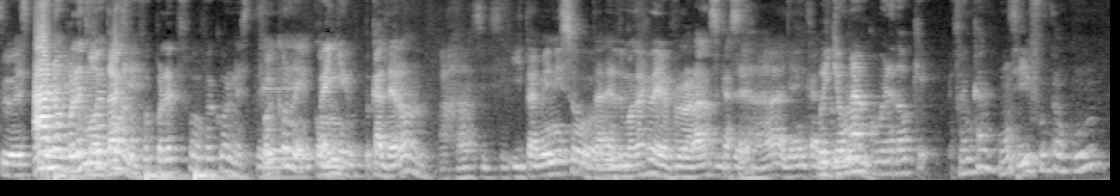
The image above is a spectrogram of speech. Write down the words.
Su este, Ah, no, Polet fue montaje. con, fue, fue, fue con este. Fue con el- con- Peña- Calderón. Ajá, sí, sí. Y también hizo. El montaje de Florence Cassé. Ajá, ya en Cancún. Güey, yo me acuerdo que. ¿Fue en Cancún? Sí, fue en Cancún.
